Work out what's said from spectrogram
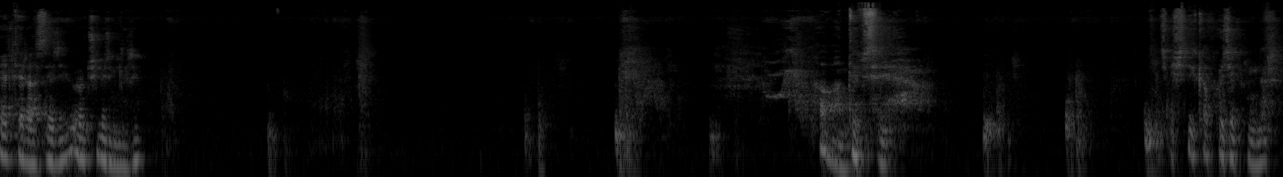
El terazileri, ölçü birimleri. Havan tepsi. Çeşitli kapkacak ürünler.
